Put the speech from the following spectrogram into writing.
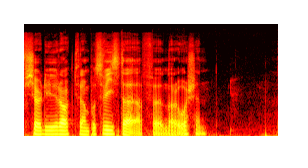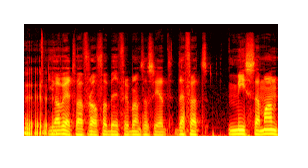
körde ju rakt fram på Svista för några år sedan. Eh, Jag vet varför jag har förbi för att bromsa sent. Därför att missar man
